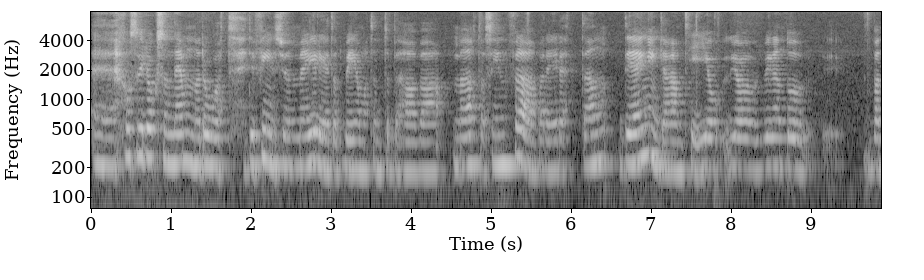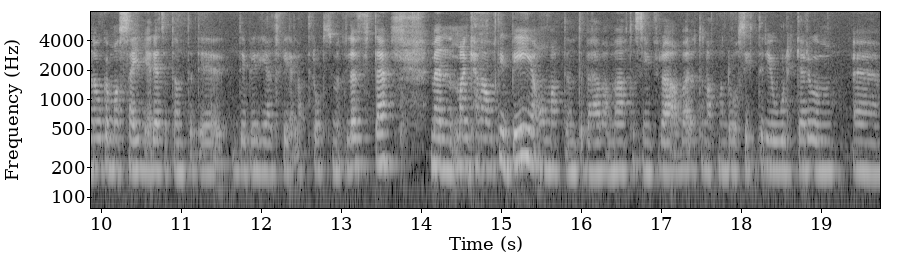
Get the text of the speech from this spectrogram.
Eh, och så vill jag också nämna då att det finns ju en möjlighet att be om att inte behöva möta sin förövare i rätten. Det är ingen garanti och jag vill ändå vara noga med att säga det så att inte det, det blir helt fel, att det låter som ett löfte. Men man kan alltid be om att inte behöva möta sin förövare utan att man då sitter i olika rum eh,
